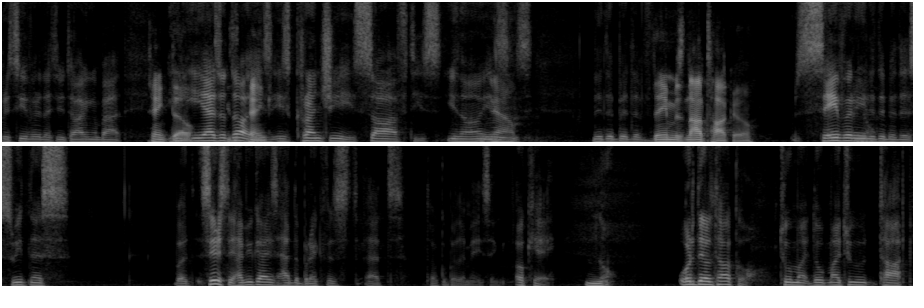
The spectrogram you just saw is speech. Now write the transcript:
receiver that you're talking about. Tank he- Dell. He, has a He's dog. tank. he's, he's crunchy. He's soft. He's you know he's, Yeah. he's little bit of His name is not Taco. savory, little bit of sweetness. But seriously, have you guys had the breakfast at Taco Bell? Amazing. Okay, No. or Del Taco. Two my my two top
